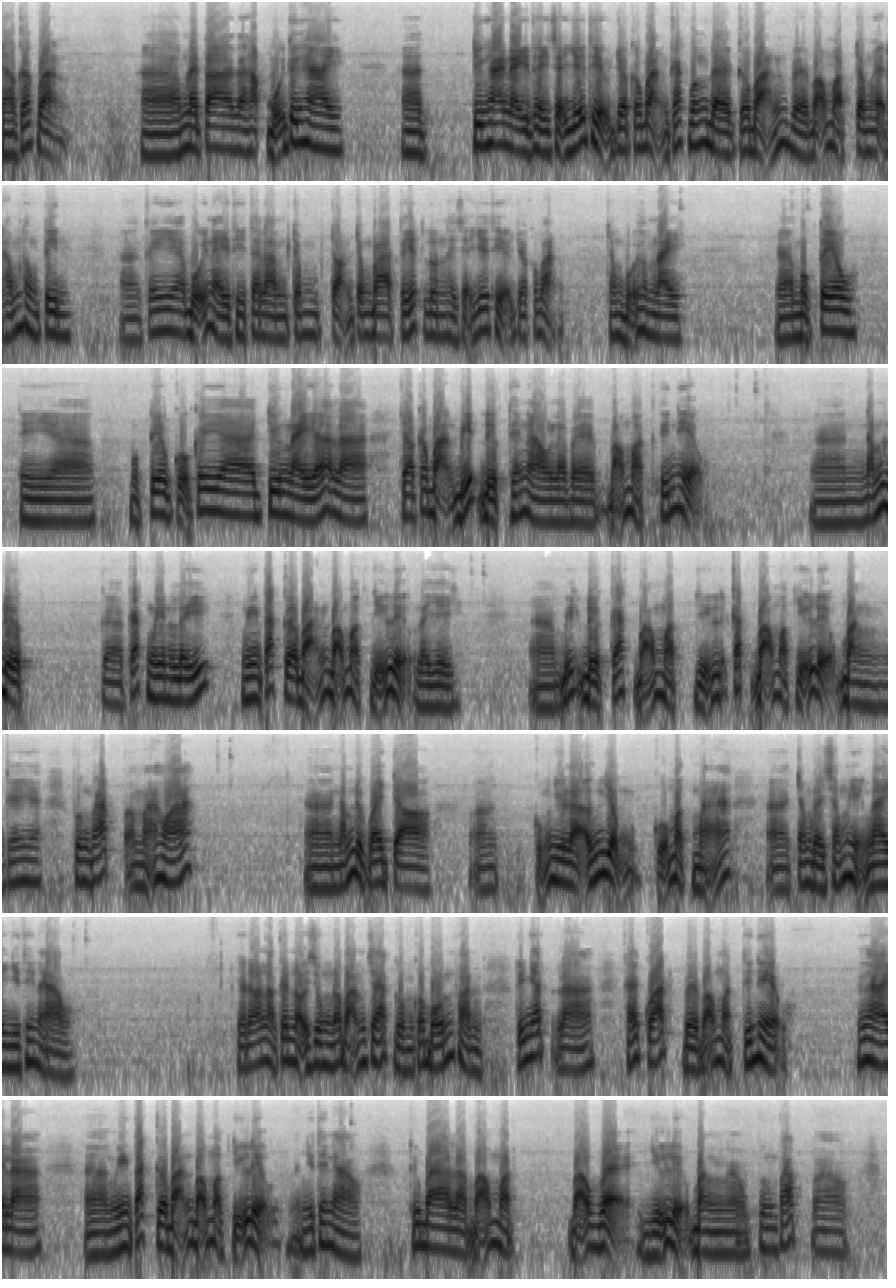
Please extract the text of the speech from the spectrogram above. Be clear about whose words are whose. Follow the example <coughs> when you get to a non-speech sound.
Speaker 1: Chào các bạn. À, Hôm nay ta học buổi thứ hai. À, Chương 2 này thì sẽ giới thiệu cho các bạn các vấn đề cơ bản về bảo mật trong hệ thống thông tin. À, Cái buổi này thì ta làm trong chọn trong 3 tiết luôn thì sẽ giới thiệu cho các bạn trong buổi hôm nay. À, Mục tiêu thì à, mục tiêu của cái à, chương này á, là cho các bạn biết được thế nào là về bảo mật tín hiệu. À, Nắm được à, các nguyên lý nguyên tắc cơ bản bảo mật dữ liệu là gì? À, biết được các bảo mật dữ cách bảo mật dữ liệu bằng cái à, phương pháp à, mã hóa. À, nắm được vai trò à, cũng như là ứng dụng của mật mã à, trong đời sống hiện nay như thế nào. Do đó là cái nội dung nó bám sát gồm có 4 phần. Thứ nhất là khái quát về bảo mật tín hiệu. Thứ hai là à, nguyên tắc cơ bản bảo mật dữ liệu là như thế nào. Thứ ba là bảo mật bảo vệ dữ liệu bằng à, phương pháp à,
